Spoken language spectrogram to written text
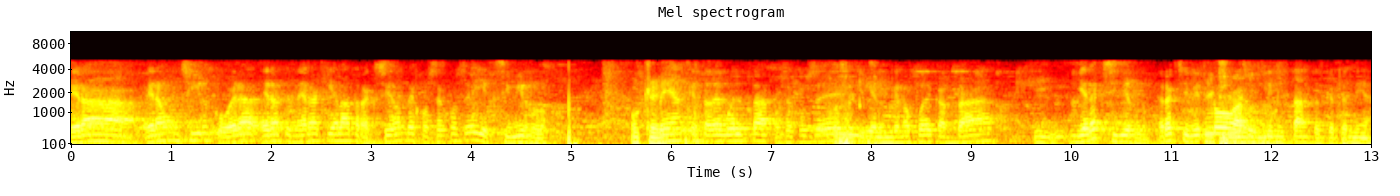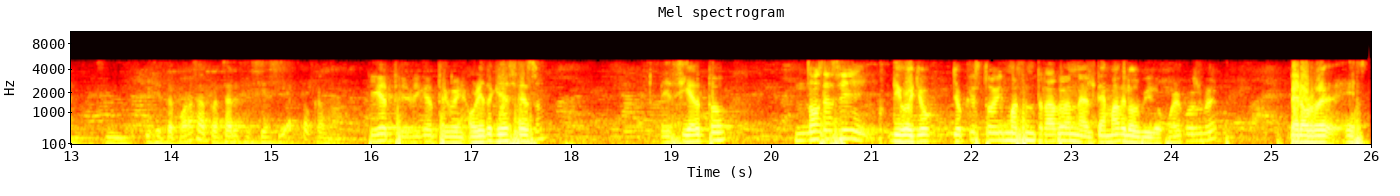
Era, era un circo, era, era tener aquí a la atracción de José José y exhibirlo. Ok. Vean que está de vuelta José José y el que no puede cantar. Y, y era exhibirlo, era exhibirlo a sus limitantes que tenía. Y si te pones a pensar, dices, sí es cierto, cabrón. Fíjate, fíjate, güey. Ahorita que es eso, es cierto. No sé si, digo, yo yo que estoy más centrado en el tema de los videojuegos, güey. Pero re- es-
